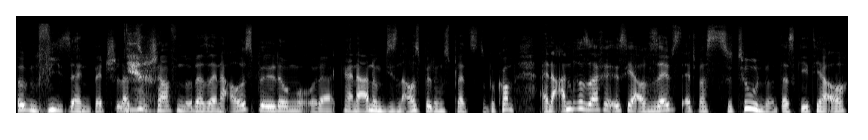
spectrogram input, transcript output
irgendwie seinen Bachelor ja. zu schaffen oder seine Ausbildung oder keine Ahnung, diesen Ausbildungsplatz zu bekommen. Eine andere Sache ist ja auch selbst etwas zu tun und das geht ja auch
